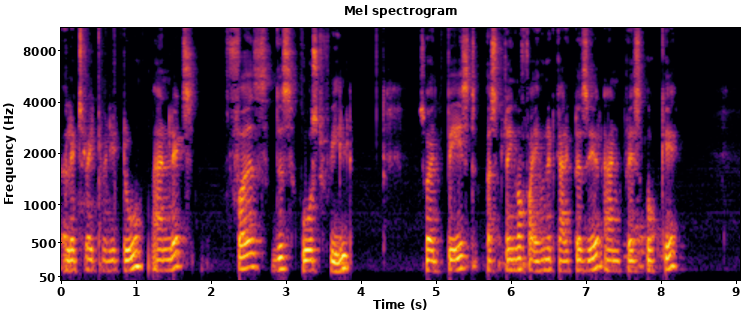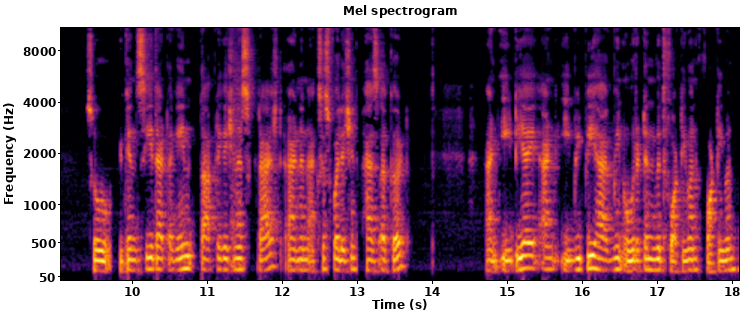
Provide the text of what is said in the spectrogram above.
let's write 22 and let's fuzz this host field. So I paste a string of 500 characters here and press OK. So you can see that again the application has crashed and an access violation has occurred. And EDI and EBP have been overwritten with 41 41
